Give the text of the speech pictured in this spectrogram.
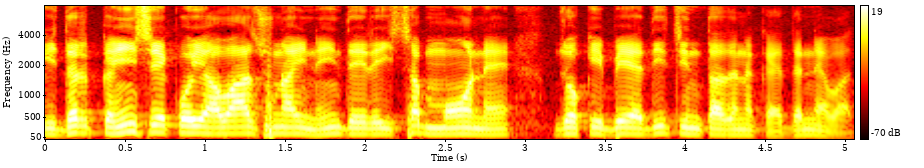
इधर कहीं से कोई आवाज़ सुनाई नहीं दे रही, सब मौन है, जो कि बेहद ही चिंताजनक है। धन्यवाद।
